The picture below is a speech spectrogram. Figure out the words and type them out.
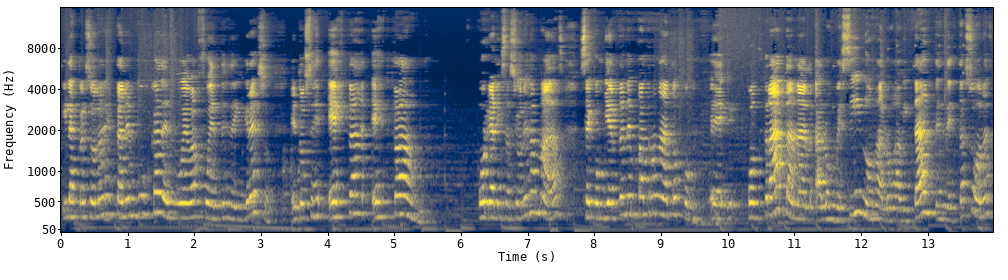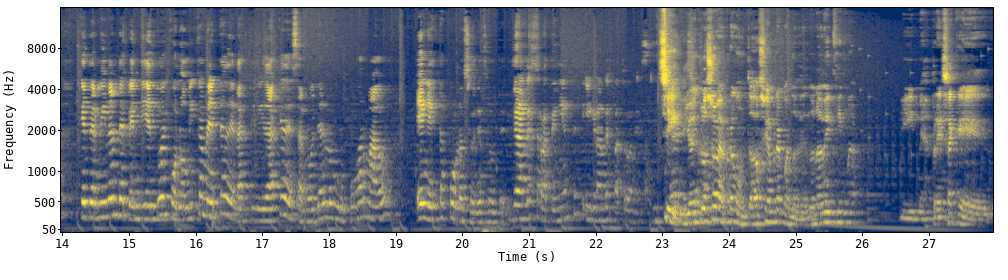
y las personas están en busca de nuevas fuentes de ingreso. Entonces, estas organizaciones armadas se convierten en patronatos, eh, contratan a, a, los vecinos, a los habitantes de estas zonas que terminan dependiendo económicamente de la actividad que desarrollan los grupos armados en estas poblaciones fronterizas. Grandes terratenientes y grandes patrones. Sí, yo incluso me he preguntado siempre cuando viendo una víctima, y me expresa que,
